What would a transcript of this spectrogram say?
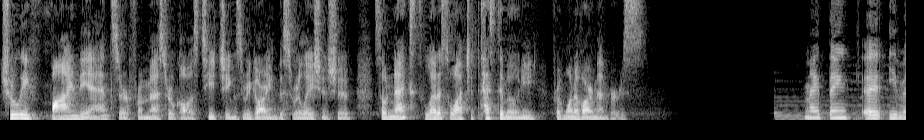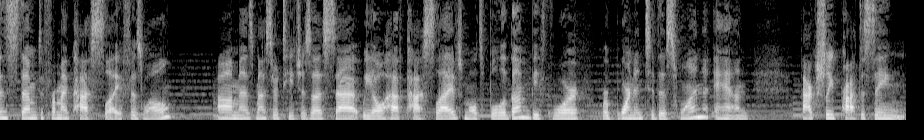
truly find the answer from Master Okawa's teachings regarding this relationship. So, next, let us watch a testimony from one of our members. And I think it even stemmed from my past life as well. Um, as Master teaches us that we all have past lives, multiple of them, before we're born into this one. And actually practicing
